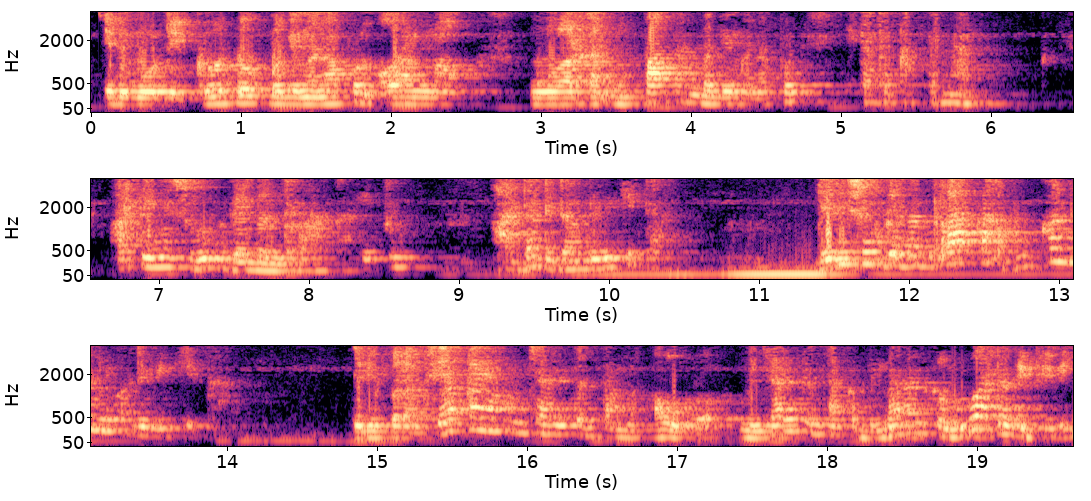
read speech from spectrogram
Jadi mau digodok bagaimanapun orang mau mengeluarkan umpatan bagaimanapun kita tetap tenang. Artinya surga dan neraka itu ada di dalam diri kita. Jadi surga dan neraka bukan di luar diri kita. Jadi barang siapa yang mencari tentang Allah, mencari tentang kebenaran keluar dari diri,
